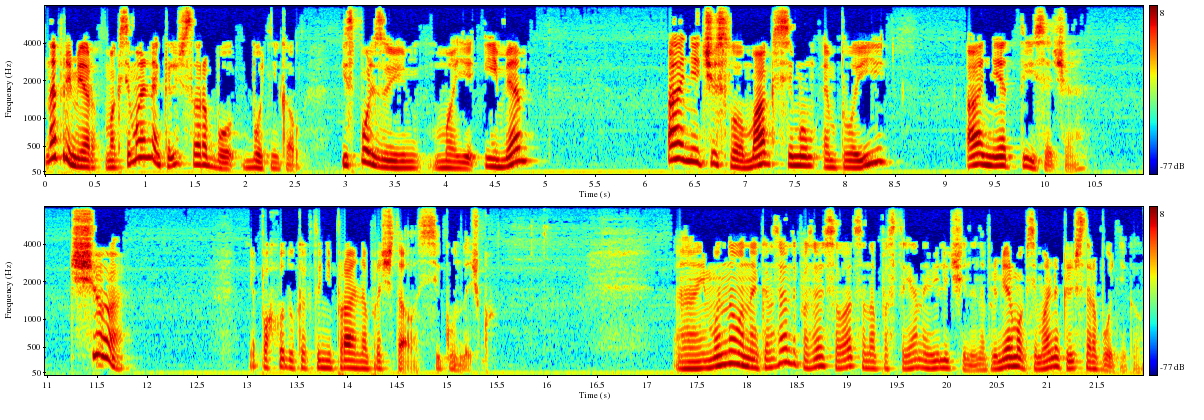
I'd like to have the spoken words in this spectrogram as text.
Например, максимальное количество работников, используемое имя, а не число максимум employee, а не тысяча. Чё? Я походу как-то неправильно прочитал. Секундочку. А, именованные константы позволяют ссылаться на постоянные величины. Например, максимальное количество работников.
